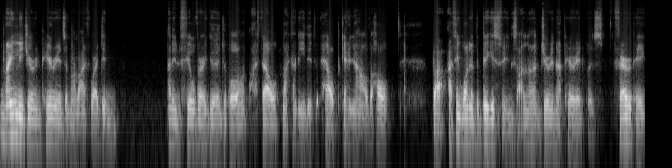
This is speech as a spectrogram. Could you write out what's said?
mainly during periods of my life where I didn't, I didn't feel very good or I felt like I needed help getting out of a hole. But I think one of the biggest things I learned during that period was therapy.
